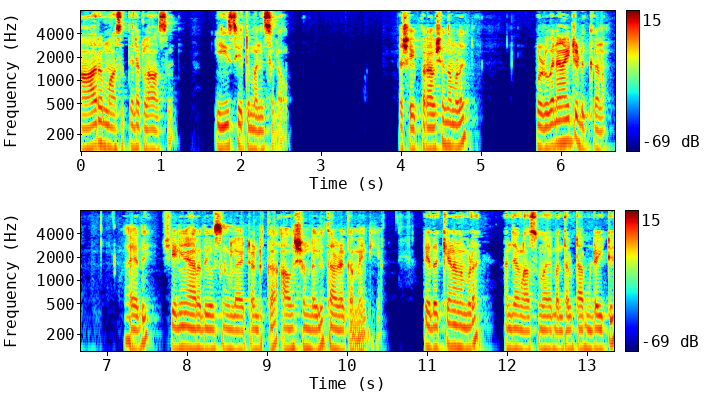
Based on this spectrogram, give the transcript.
ആറ് മാസത്തിന്റെ ക്ലാസ് ഈസി ആയിട്ട് മനസ്സിലാവും. പക്ഷേ ഇപ്രാവശ്യം നമ്മൾ മുഴുവനായിട്ട് എടുക്കണം. അതായത് ശനി ഞായർ ദിവസങ്ങളിലായിട്ട് എടുക്കുക ആവശ്യമുണ്ടെങ്കിൽ താഴെ കമന്റ് ചെയ്യാം. അപ്പോൾ ഇതൊക്കെയാണ് നമ്മുടെ അഞ്ചാം ക്ലാസ്സുമായി ബന്ധപ്പെട്ട അപ്ഡേറ്റ്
